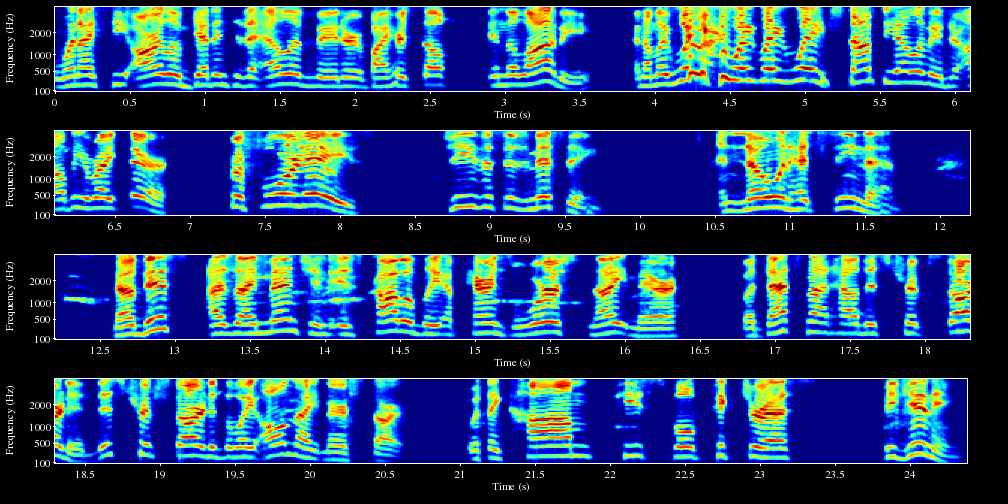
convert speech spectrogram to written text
when I see Arlo get into the elevator by herself in the lobby. And I'm like, wait, wait, wait, wait, wait, stop the elevator. I'll be right there. For four days, Jesus is missing, and no one had seen them. Now, this, as I mentioned, is probably a parent's worst nightmare, but that's not how this trip started. This trip started the way all nightmares start with a calm, peaceful, picturesque beginning.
